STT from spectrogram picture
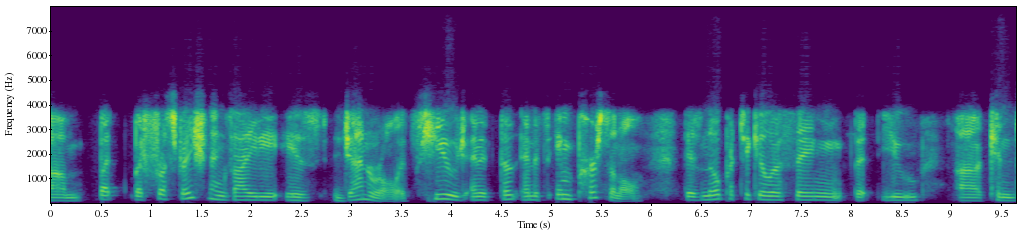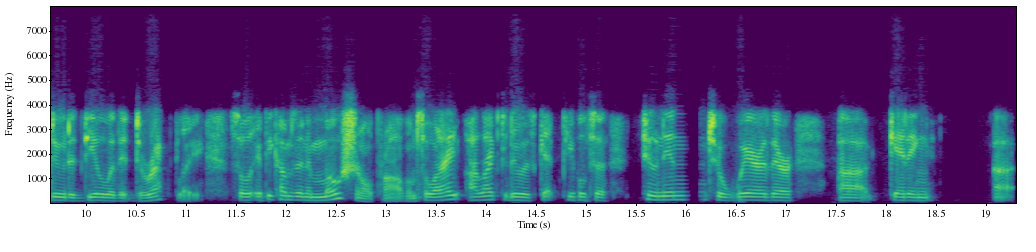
um, but but frustration anxiety is general. It's huge, and it does, and it's impersonal. There's no particular thing that you uh, can do to deal with it directly. So it becomes an emotional problem. So what I, I like to do is get people to tune in to where they're uh, getting uh,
